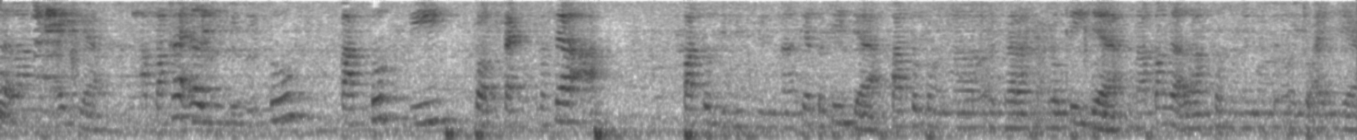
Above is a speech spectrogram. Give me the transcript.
larangan aja. Apakah LGBT itu patut diprotek? Maksudnya ah, patut didiskriminasi atau tidak? Patut pengeras atau tidak? Kenapa nggak langsung menyebut itu aja?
